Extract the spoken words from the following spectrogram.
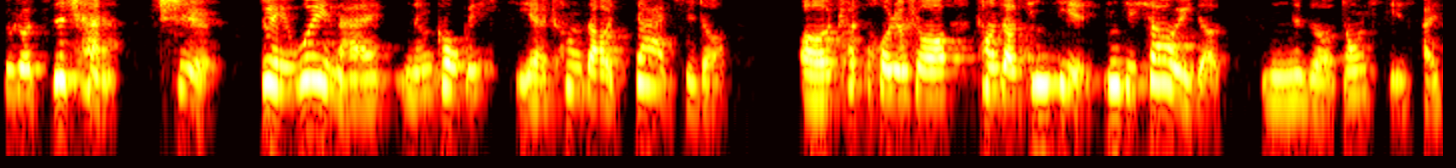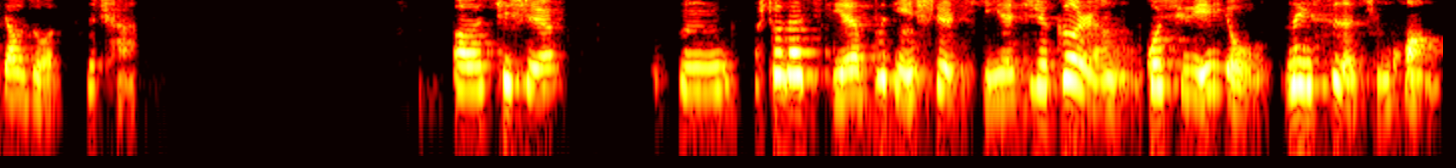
就说资产是对未来能够给企业创造价值的，呃，创或者说创造经济经济效益的那个东西才叫做资产。呃，其实，嗯，说到企业，不仅是企业，其实个人过去也有类似的情况。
